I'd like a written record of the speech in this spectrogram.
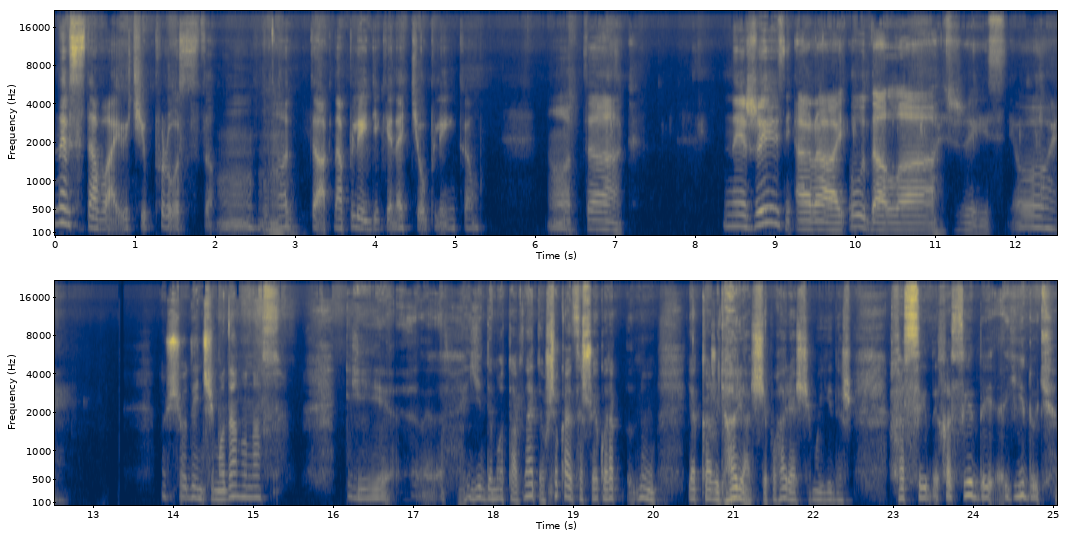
не вставаючи просто. Мгм. От так, на пледике, на тепленьком. От так. Не жизнь, а рай. Удала жизнь. Ой. Ну, ще один чемодан у нас. І е, їдемо так. Знаєте, що кажеться, що як, отак, ну, як кажуть, гаряще, по гарячому їдеш. Хасиди, хасиди їдуть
